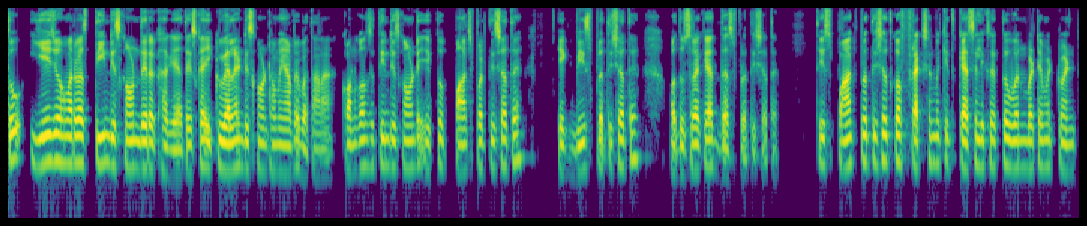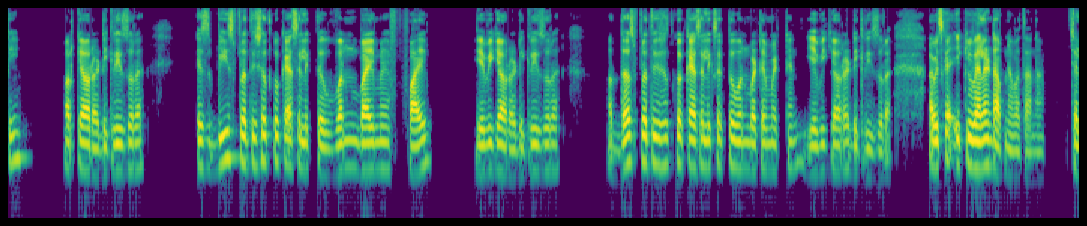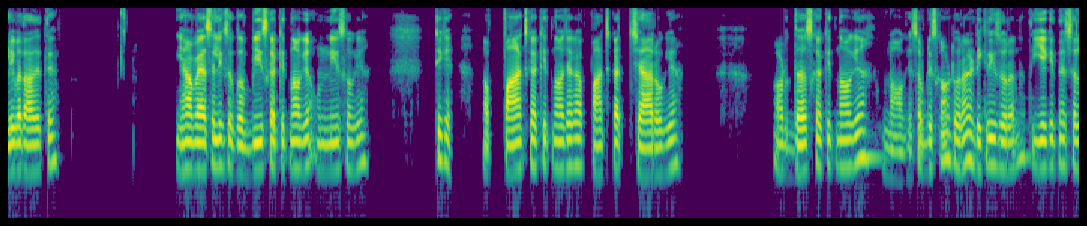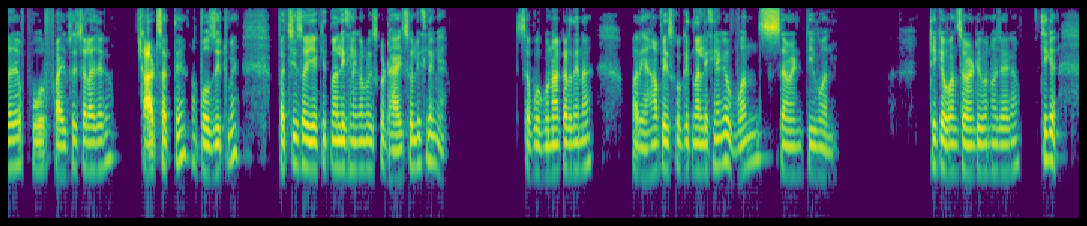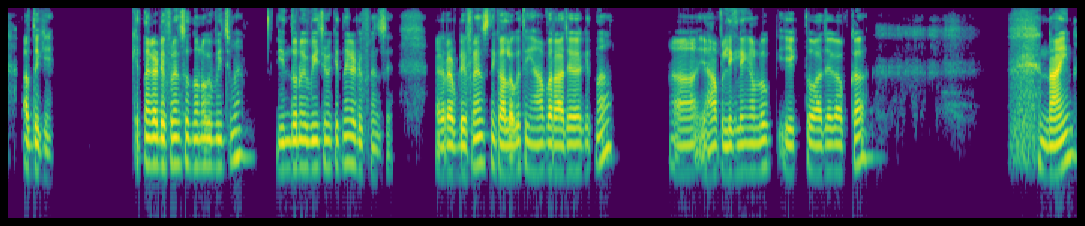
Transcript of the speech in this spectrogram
तो ये जो हमारे पास तीन डिस्काउंट दे रखा गया था इसका इक्विवेलेंट डिस्काउंट हमें यहाँ पे बताना है। कौन कौन से तीन डिस्काउंट है? एक तो पाँच प्रतिशत है, एक बीस प्रतिशत है और दूसरा क्या है? दस प्रतिशत है। तो इस पाँच प्रतिशत को आप फ्रैक्शन में कैसे लिख सकते हो? वन बटे में ट्वेंटी और क्या हो रहा है? डिक्रीज हो रहा है। इस बीस प्रतिशत को कैसे लिखते हो? वन बाई में फाइव, ये भी क्या हो रहा है? डिक्रीज हो रहा है। और दस प्रतिशत को कैसे लिख सकते हो? वन बटे में टेन, ये भी क्या हो रहा है? डिक्रीज हो रहा है। अब इसका इक्विवेलेंट आपने बताना चलिए बता देते हैं। यहाँ मैं ऐसे लिख सकता हूँ, बीस का कितना हो गया? उन्नीस हो गया। ठीक है। अब पाँच का कितना हो जाएगा? पाँच का चार हो गया। और दस का कितना हो गया? नौ हो गया। सब डिस्काउंट हो रहा है, डिक्रीज हो रहा है ना? तो ये कितने से चला जाएगा? फोर, फाइव से चला जाएगा। काट सकते हैं, अपोजिट में। पच्चीस और ये कितना लिख लेंगे हम लोग? इसको ढाई सौ लिख लेंगे। सबको गुना कर देना और यहाँ पे इसको कितना लिख लेंगे? One seventy one. ठीक है, वन सेवेंटी वन हो जाएगा। ठीक है, अब देखिए, कितना का डिफरेंस है दोनों के बीच में? इन दोनों के बीच में कितने का डिफरेंस है? अगर आप डिफरेंस निकालोगे तो यहाँ पर आ जाएगा कितना? यहाँ पर लिख लेंगे हम लोग, एक तो आ जाएगा आपका नाइन।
